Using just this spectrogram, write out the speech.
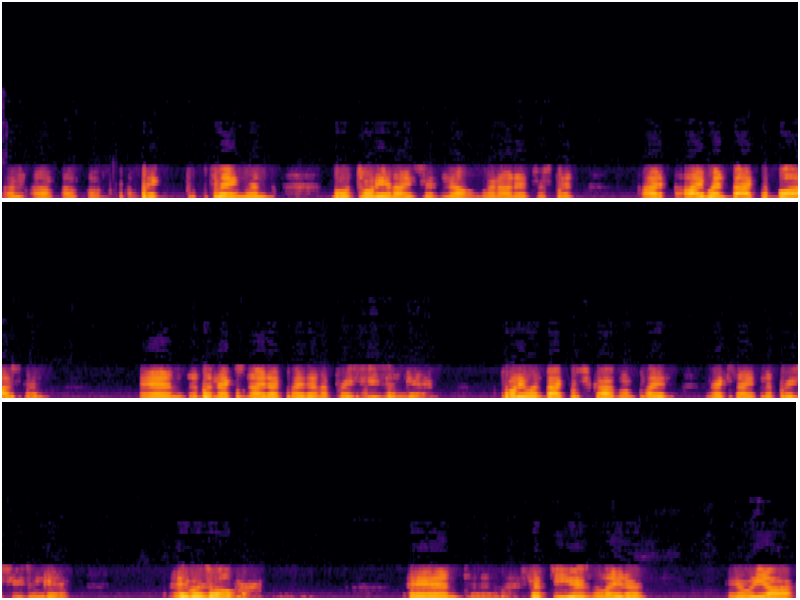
a, a, a, a big thing, and both Tony and I said no, we're not interested. I I went back to Boston, and the next night I played in a preseason game. Tony went back to Chicago and played next night in the preseason game. It was over. And 50 years later, here we are.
